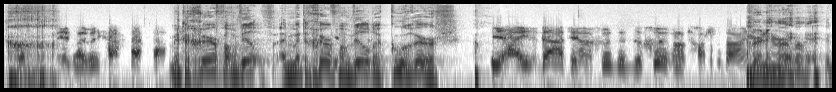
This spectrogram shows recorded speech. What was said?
Met de geur van, wil, met de geur van wilde coureurs. Ja, inderdaad, ja. De, de geur van het gaspedaal. Burning rubber.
